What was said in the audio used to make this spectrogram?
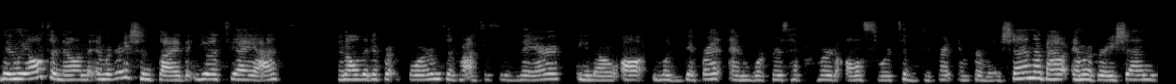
Then we also know on the immigration side that USCIS and all the different forms and processes there, you know, all look different, and workers have heard all sorts of different information about immigration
